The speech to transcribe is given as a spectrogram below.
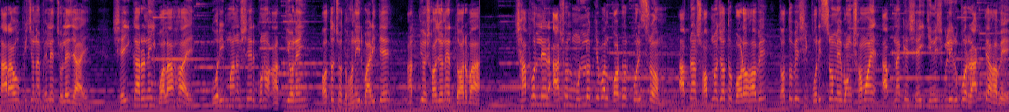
তারাও পিছনে ফেলে চলে যায়। সেই কারণেই বলা হয়, গরিব মানুষের কোনো আত্মীয় নেই, অথচ ধনির বাড়িতে আত্মীয় স্বজনের দরবার। সাফল্যের আসল মূল্য কেবল কঠোর পরিশ্রম। আপনার স্বপ্ন যত বড় হবে, তত বেশি পরিশ্রম এবং সময় আপনাকে সেই জিনিসগুলির উপর রাখতে হবে।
